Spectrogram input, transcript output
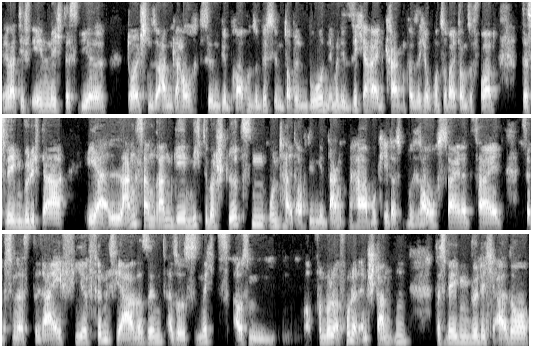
relativ ähnlich, dass wir Deutschen so angehaucht sind. Wir brauchen so ein bisschen doppelten Boden, immer die Sicherheit, Krankenversicherung und so weiter und so fort. Deswegen würde ich da eher langsam rangehen, nicht überstürzen und halt auch den Gedanken haben, okay, das braucht seine Zeit, selbst wenn das drei, vier, fünf Jahre sind. Also es ist nichts aus dem von 0 auf 100 entstanden. Deswegen würde ich also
